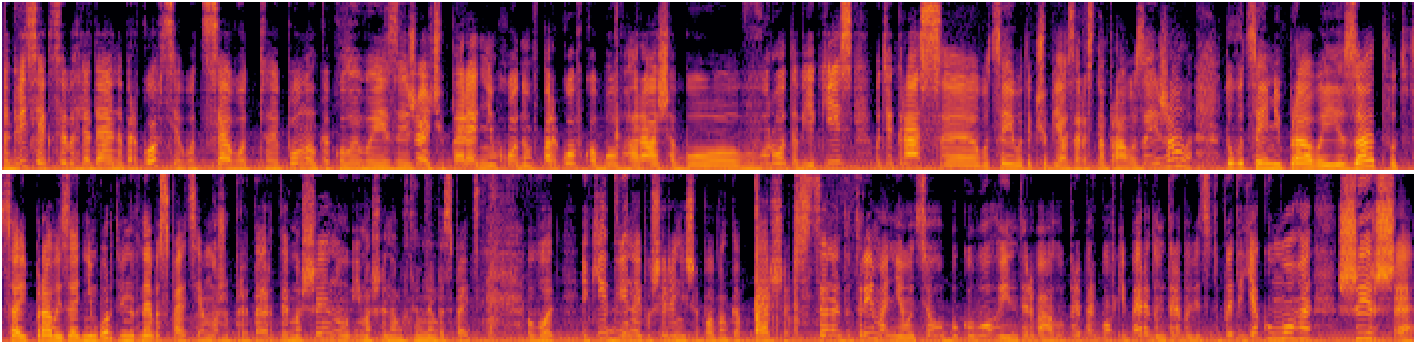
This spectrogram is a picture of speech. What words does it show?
Дивіться, як це виглядає на парковці. От ця от е, помилка, коли ви заїжджаючи переднім ходом в парковку або в гараж, або в ворота в якісь, от якраз е, оцей, от якщо б я зараз направо заїжджала, то оцей мій правий зад, от цей правий задній борт, він в небезпеці. Я можу притерти машину, і машина буде в небезпеці. От які дві найпоширеніші помилки? Перше, це недотримання оцього бокового інтервалу. При парковці передом треба відступити якомога ширше,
